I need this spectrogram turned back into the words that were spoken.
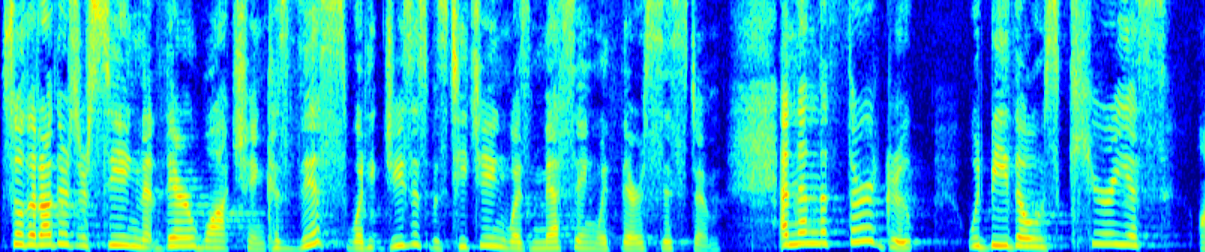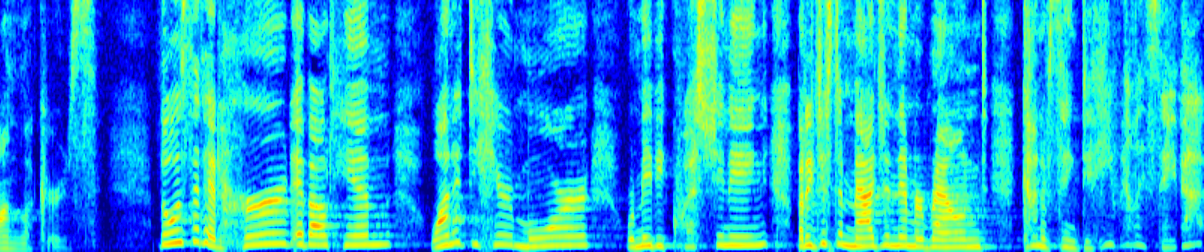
so that others are seeing that they're watching, because this, what Jesus was teaching, was messing with their system. And then the third group would be those curious onlookers those that had heard about him, wanted to hear more, were maybe questioning, but I just imagine them around kind of saying, Did he really say that?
